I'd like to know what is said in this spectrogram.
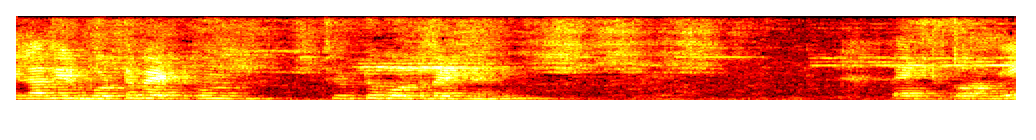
ఇలా మీరు బొట్టు పెట్టుకుని చుట్టూ బొట్టు పెట్టండి. పెట్టుకోండి.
